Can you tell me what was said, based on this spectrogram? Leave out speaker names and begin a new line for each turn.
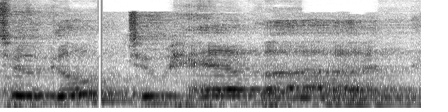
to go to heaven.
